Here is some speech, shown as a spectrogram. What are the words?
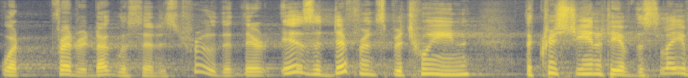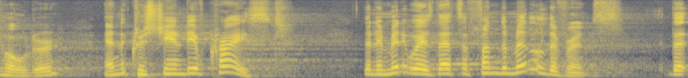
what Frederick Douglass said is true that there is a difference between the Christianity of the slaveholder and the Christianity of Christ. That in many ways, that's a fundamental difference. That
